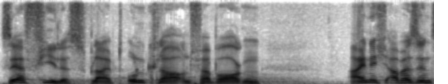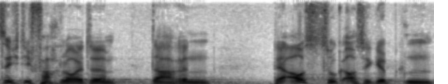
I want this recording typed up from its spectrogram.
Sehr vieles bleibt unklar und verborgen. Einig aber sind sich die Fachleute darin, der Auszug aus Ägypten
